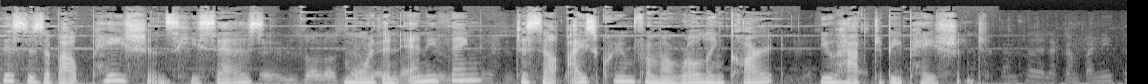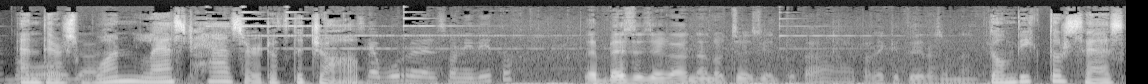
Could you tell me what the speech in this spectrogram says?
This is about patience, he says. More than anything, to sell ice cream from a rolling cart, you have to be patient. And there's one last hazard of the job. ¿Se aburre del sonidito? En veces llega en la noche y siento, ah, parece que estuviera sonando. Don Victor says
